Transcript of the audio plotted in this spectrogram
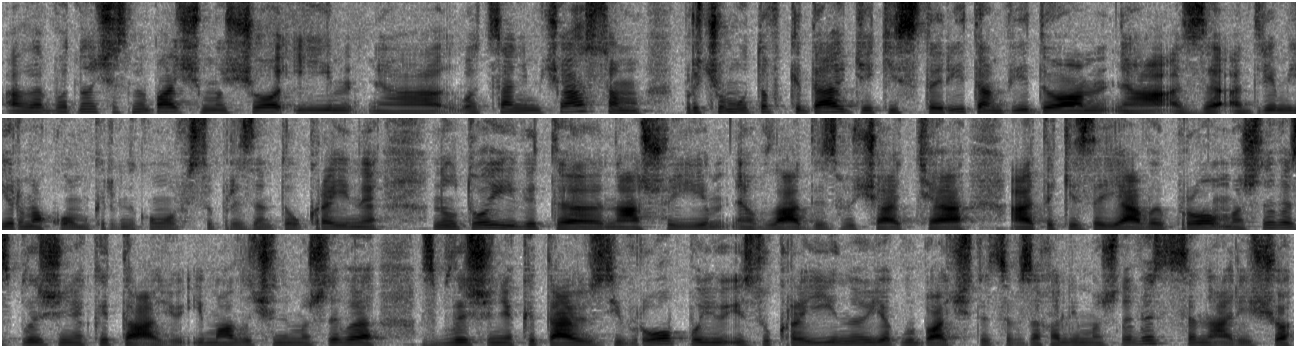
але водночас ми бачимо, що і е, останнім часом, причому то вкидають якісь старі там відео е, з Андрієм Єрмаком, керівником офісу президента України. Ну то і від нашої влади звучать такі заяви про можливе зближення Китаю і мало чи неможливе зближення Китаю з Європою і з Україною. Як ви бачите, це взагалі можливий сценарій, що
